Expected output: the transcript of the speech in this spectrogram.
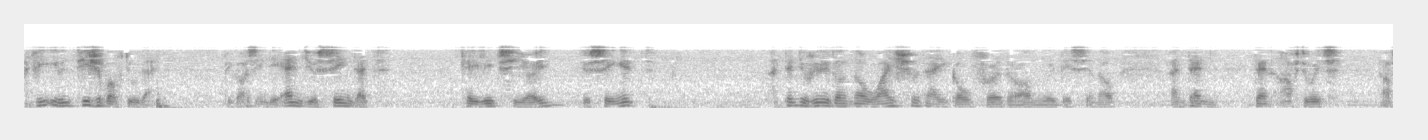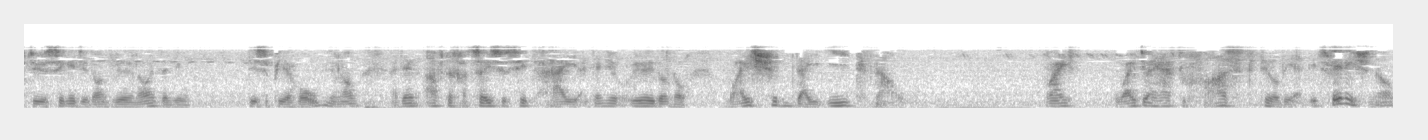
And we even Tisha B'Av do that. Because in the end you sing that Keilit you sing it, and then you really don't know why should I go further on with this, you know. And then then afterwards, after you sing it, you don't really know it, then you disappear home, you know. And then after Chatzos you sit high, and then you really don't know why shouldn't I eat now? Why why do I have to fast till the end? It's finished, no?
